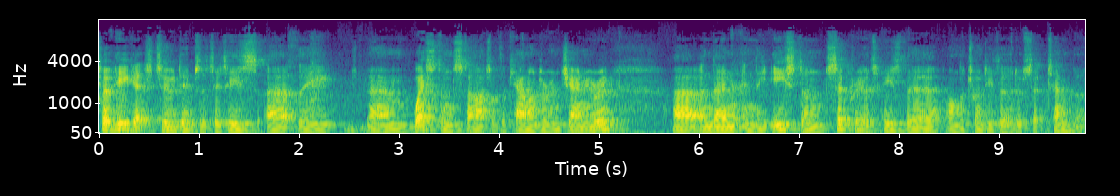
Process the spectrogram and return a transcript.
So he gets two dibs at it. He's at the um, western start of the calendar in January, uh, and then in the eastern Cypriot, he's there on the 23rd of September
